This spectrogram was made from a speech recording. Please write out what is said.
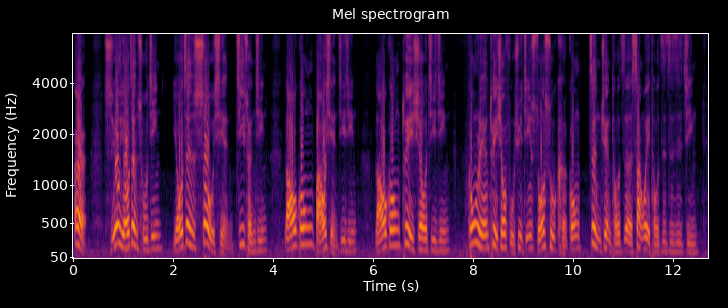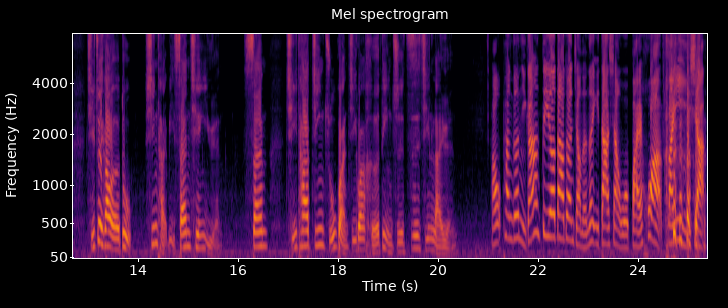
二、使用邮政储金、邮政寿险积存金、劳工保险基金、劳工退休基金、公务员退休抚恤金所属可供证券投资的尚未投资之资金，其最高额度新台币三千亿元。三、其他经主管机关核定之资金来源。好，胖哥，你刚刚第二大段讲的那一大项，我白话翻译一下。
